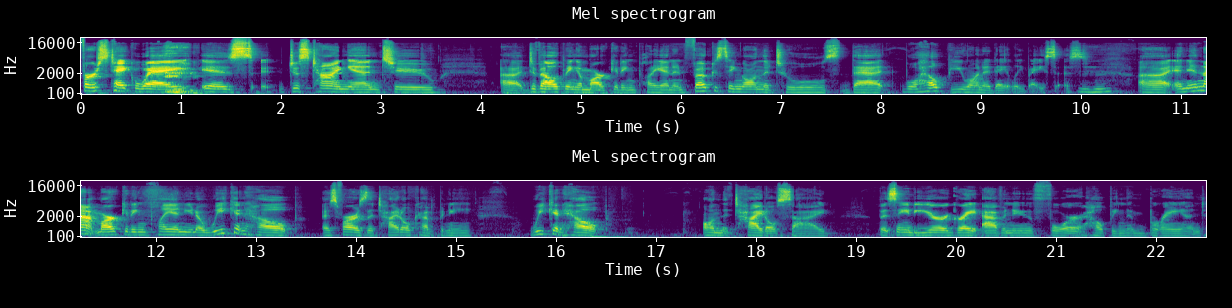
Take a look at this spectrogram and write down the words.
first takeaway is just tying into uh, developing a marketing plan and focusing on the tools that will help you on a daily basis. Uh, and in that marketing plan, you know, we can help as far as the title company. We can help on the title side. But Sandy, you're a great avenue for helping them brand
